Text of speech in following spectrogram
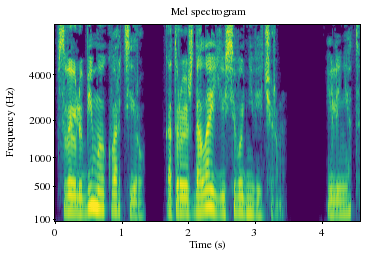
в свою любимую квартиру, которая ждала ее сегодня вечером. Или нет?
